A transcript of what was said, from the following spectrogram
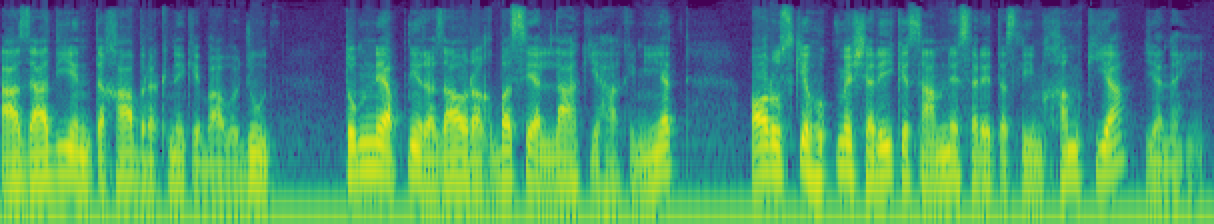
آزادی انتخاب رکھنے کے باوجود تم نے اپنی رضا و رغبت سے اللہ کی حاکمیت اور اس کے حکم شرعی کے سامنے سر تسلیم خم کیا یا نہیں۔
